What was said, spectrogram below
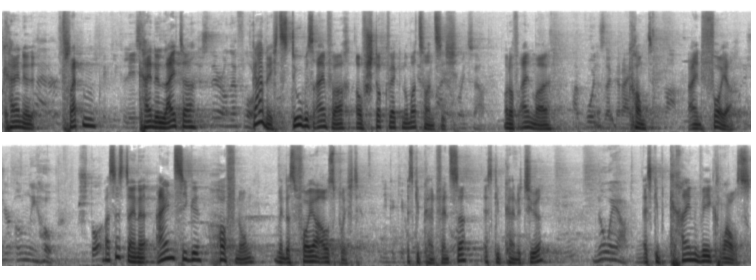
Keine Treppen, keine Leiter, gar nichts. Du bist einfach auf Stockwerk Nummer 20. Und auf einmal kommt ein Feuer. Was ist deine einzige Hoffnung, wenn das Feuer ausbricht? Es gibt kein Fenster, es gibt keine Tür, es gibt keinen Weg raus.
